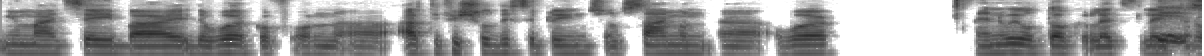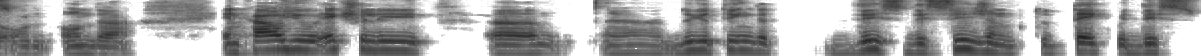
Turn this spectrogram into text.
you might say by the work of on uh, artificial disciplines on simon uh, work and we will talk let's later yes. on on the and how you actually um, uh, do you think that this decision to take with this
